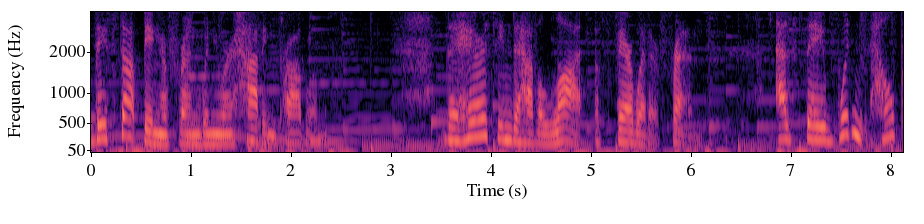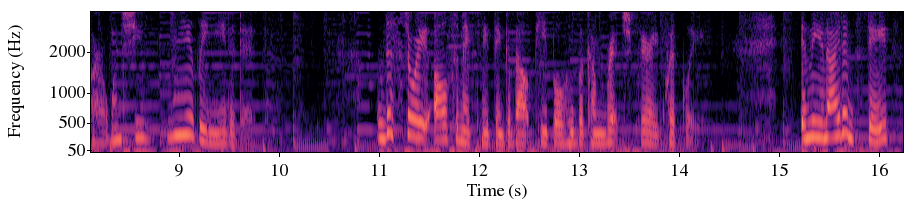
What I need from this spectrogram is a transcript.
They stop being a friend when you are having problems. The hare seemed to have a lot of fair weather friends, as they wouldn't help her when she really needed it. This story also makes me think about people who become rich very quickly. In the United States,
